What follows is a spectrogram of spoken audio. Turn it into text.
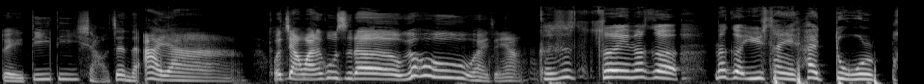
对滴滴小镇的爱呀！我讲完了故事了，哟吼！哎，怎样？可是，所以那个那个雨伞也太多了吧？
